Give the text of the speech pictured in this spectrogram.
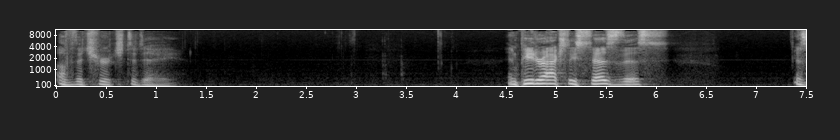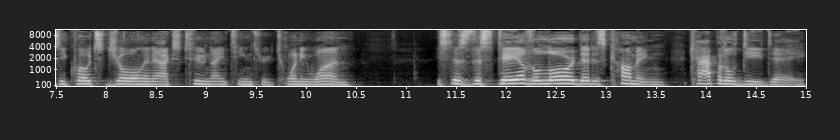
of the church today. And Peter actually says this as he quotes Joel in Acts 2 19 through 21. He says, This day of the Lord that is coming, capital D day,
